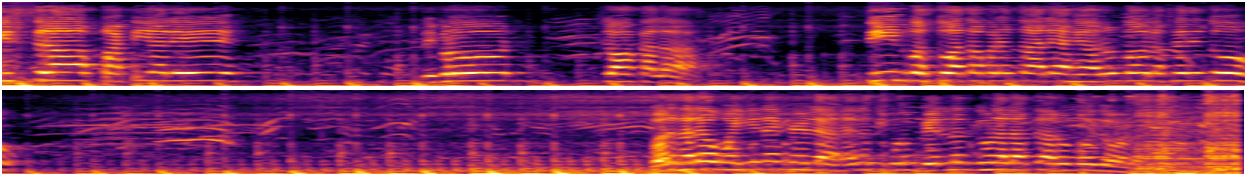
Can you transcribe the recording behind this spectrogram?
तिसरा पाटी आले तिकडून चॉक आला. तीन वस्तू आतापर्यंत आल्या आहे. अरुण भाऊ लक्ष देतो. बरं झालं वहिनी नाही खेळल्या नाही तर तिकडून बेलनच घेऊन आला असता अरुण भाऊ जवळ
